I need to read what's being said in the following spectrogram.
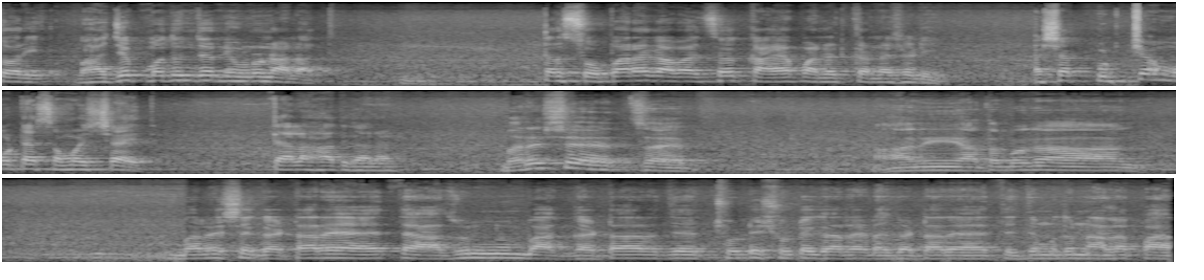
सॉरी भाजपमधून जर निवडून आलात तर सोपारा गावाचं कायापालट करण्यासाठी अशा कुठच्या मोठ्या समस्या आहेत त्याला हात घालाल बरेचसे आहेत साहेब. आणि आता बघा बरेचसे गटारे आहेत ते अजून बा गटार जे छोटे छोटे गटारे आहेत त्याच्यामधून नाला पा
